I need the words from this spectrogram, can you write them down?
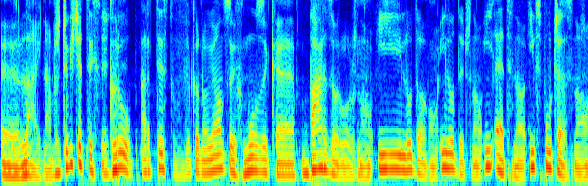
e, line-up? Rzeczywiście tych grup artystów wykonujących muzykę bardzo różną, i ludową, i ludyczną, i etno, i współczesną,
